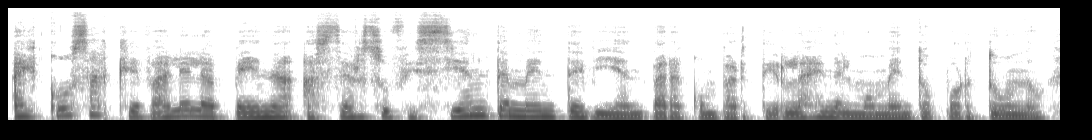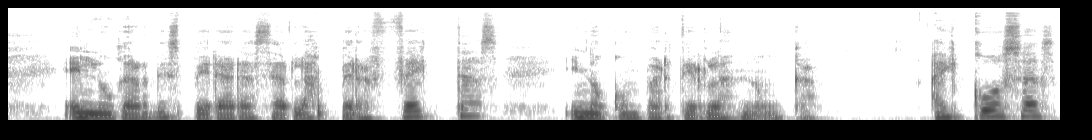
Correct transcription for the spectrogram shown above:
hay cosas que vale la pena hacer suficientemente bien para compartirlas en el momento oportuno, en lugar de esperar hacerlas perfectas y no compartirlas nunca. Hay cosas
